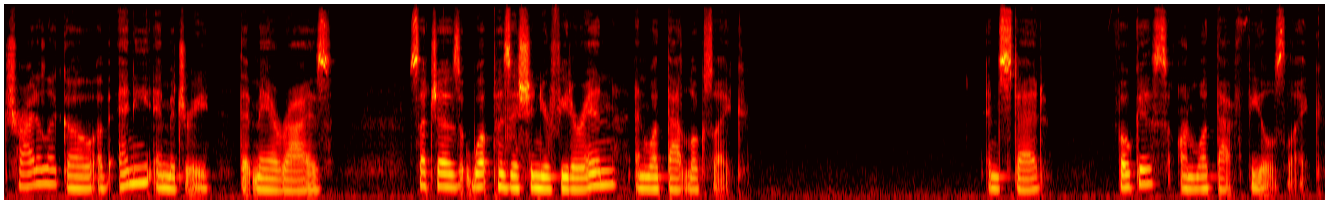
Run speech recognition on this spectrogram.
Try to let go of any imagery that may arise, such as what position your feet are in and what that looks like. Instead, focus on what that feels like.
